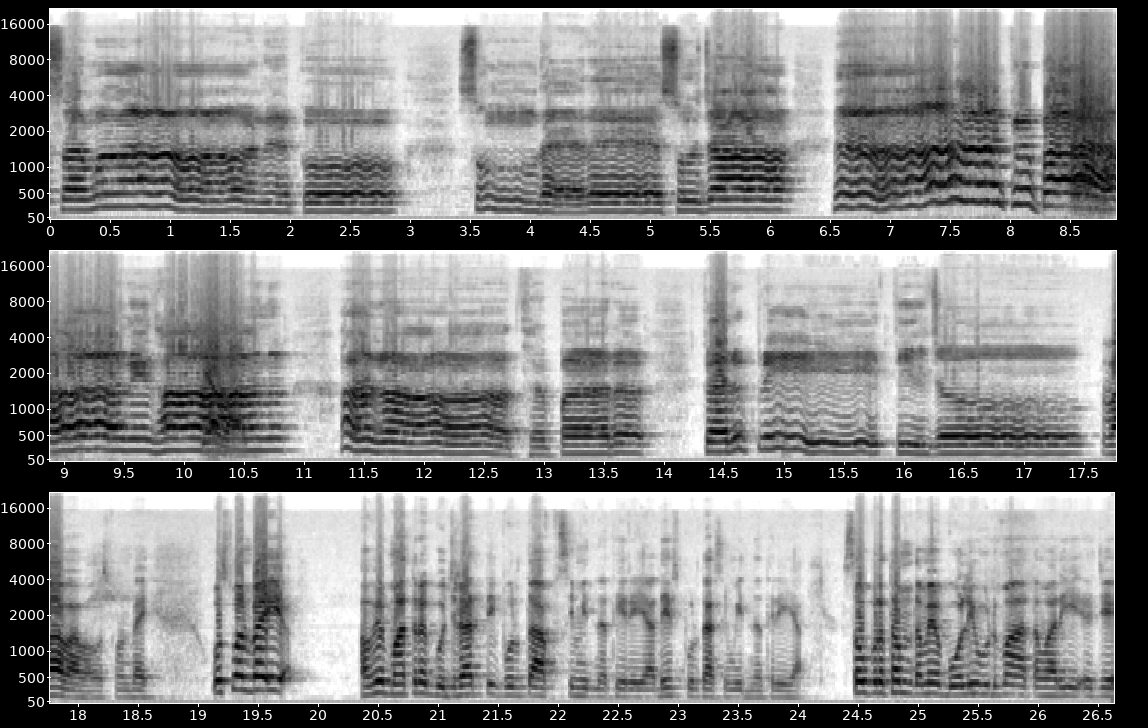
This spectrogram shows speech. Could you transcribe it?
સમાન કો સુંદર સુજા કૃપા નિધાન અનાથ પર કર પ્રીતિ જો વાહ વાહ વાહ ઉસ્માનભાઈ ઉસ્માનભાઈ હવે માત્ર ગુજરાતી પૂરતા સીમિત નથી રહ્યા દેશ પૂરતા સીમિત નથી રહ્યા. સૌ પ્રથમ તમે બોલિવૂડમાં તમારી જે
